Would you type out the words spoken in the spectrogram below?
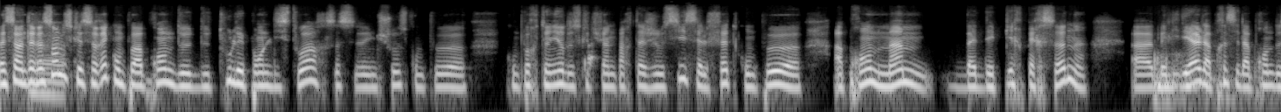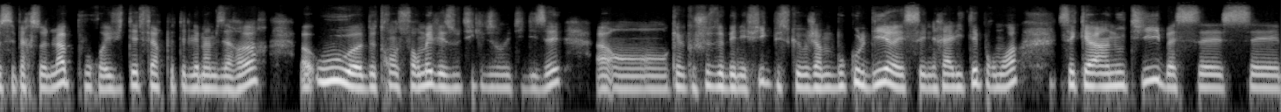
Bah, c'est intéressant parce que c'est vrai qu'on peut apprendre de, de, tous les pans de l'histoire. Ça, c'est une chose qu'on peut, qu'on peut retenir de ce que tu viens de partager aussi. C'est le fait qu'on peut apprendre même bah, des pires personnes euh, ben, l'idéal après c'est d'apprendre de ces personnes-là pour éviter de faire peut-être les mêmes erreurs euh, ou euh, de transformer les outils qu'ils ont utilisés en quelque chose de bénéfique puisque j'aime beaucoup le dire et c'est une réalité pour moi c'est qu'un outil ben, c'est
